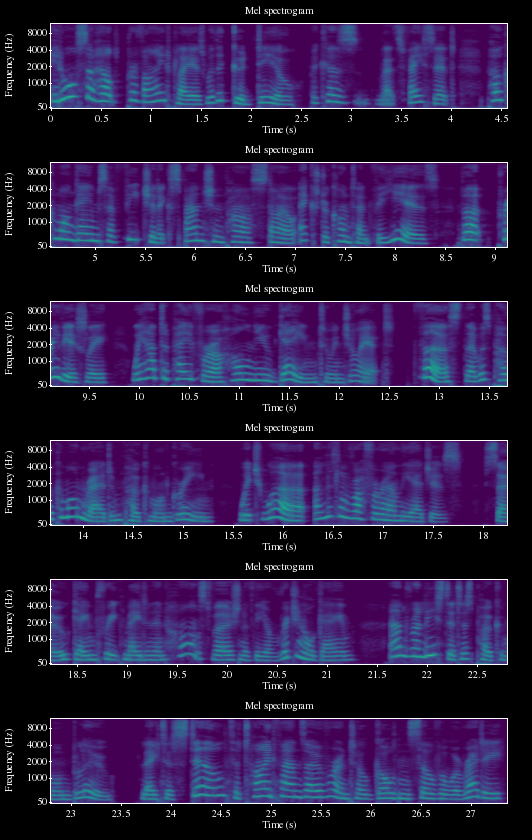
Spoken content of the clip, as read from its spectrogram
It also helps provide players with a good deal, because, let's face it, Pokemon games have featured expansion pass style extra content for years, but previously, we had to pay for a whole new game to enjoy it. First, there was Pokemon Red and Pokemon Green, which were a little rough around the edges, so Game Freak made an enhanced version of the original game and released it as Pokemon Blue. Later still, to tide fans over until Gold and Silver were ready,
